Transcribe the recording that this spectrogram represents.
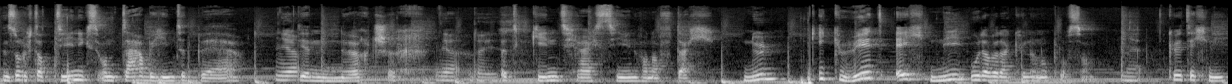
En zorgt dat die niks, want daar begint het bij. Ja. Die nurture. ja, dat is... Het kind graag zien vanaf dag nul. Ik weet echt niet hoe dat we dat kunnen oplossen. Nee. Ik weet echt niet.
